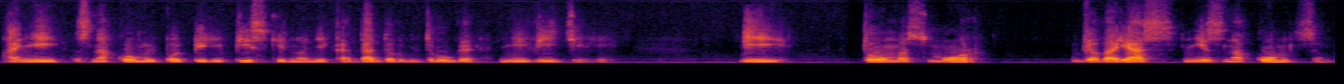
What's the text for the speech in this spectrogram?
Они знакомы по переписке, но никогда друг друга не видели. И Томас Мор, говоря с незнакомцем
